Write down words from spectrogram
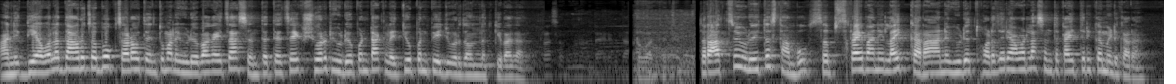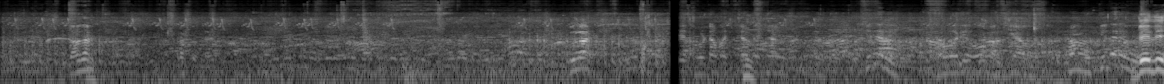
आणि देवाला दारूचा भोग चढवताना तुम्हाला व्हिडिओ बघायचा असेल तर त्याचा एक शॉर्ट व्हिडिओ पण टाकलाय तो पण पेजवर जाऊन नक्की बघा. तर आजचा व्हिडिओ इथंच थांबू. सबस्क्राईब आणि लाईक करा आणि व्हिडिओ थोडा जरी आवडला असेल तर काहीतरी कमेंट करा. दादा तुला दे दे.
